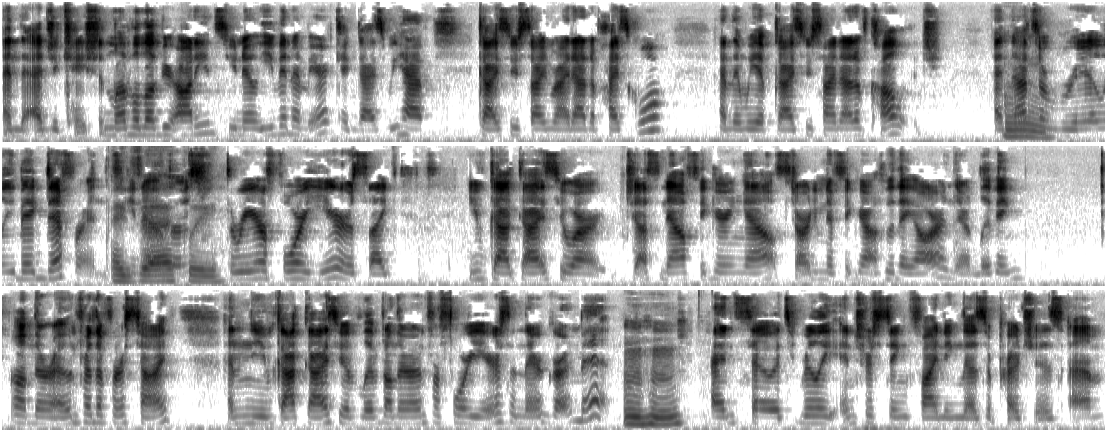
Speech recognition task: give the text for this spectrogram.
and the education level of your audience. You know, even American guys, we have guys who sign right out of high school, and then we have guys who sign out of college and that's mm. a really big difference. Exactly. You know, those three or four years, like you've got guys who are just now figuring out, starting to figure out who they are, and they're living on their own for the first time. And you've got guys who have lived on their own for four years, and they're grown men. Mm-hmm. And so it's really interesting finding those approaches. Um,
